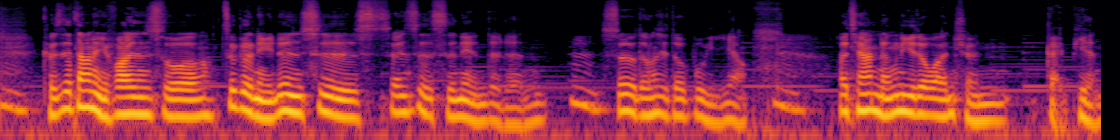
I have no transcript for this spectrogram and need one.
嗯，可是当你发现说这个你认识三四十年的人，嗯，所有东西都不一样，嗯，而且他能力都完全改变，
